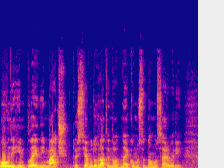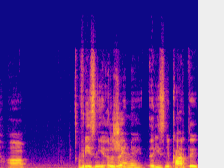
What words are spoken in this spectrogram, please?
повний геймплейний матч. Тобто я буду грати на, на якомусь одному сервері а, в різні режими, різні карти.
